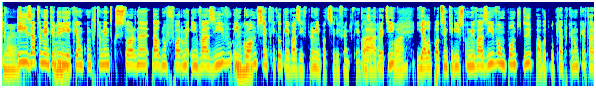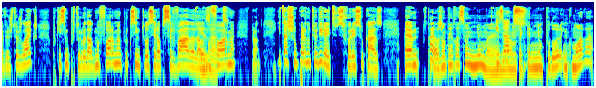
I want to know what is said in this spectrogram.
Make- não é? Exatamente, eu diria que é um comportamento que se torna de alguma forma invasivo, incómodo, sendo que aquilo que é invasivo para mim pode ser diferente do que é invasivo Claro, para ti. claro. E ela pode sentir isto como invasivo a um ponto de pá, vou-te bloquear porque eu não quero estar a ver os teus likes, porque isso me perturba de alguma forma, porque sinto estou a ser observada de alguma Exato. forma. Pronto. E estás super no teu direito, se for esse o caso. Hum, Claro, eles não têm relação nenhuma. Exato. Não tem que ter nenhum pudor. Incomoda.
